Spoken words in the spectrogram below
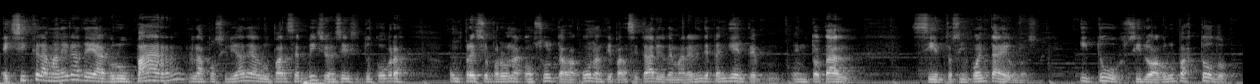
Existe la manera de agrupar, la posibilidad de agrupar servicios, es decir, si tú cobras un precio por una consulta, vacuna, antiparasitario de manera independiente, en total 150 euros, y tú, si lo agrupas todo,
